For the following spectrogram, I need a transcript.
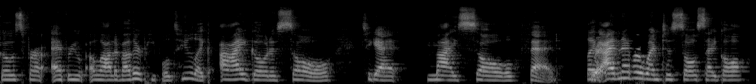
goes for every a lot of other people too. Like I go to Soul to get my soul fed like right. I never went to Soul Cycle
